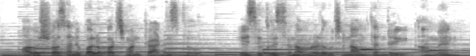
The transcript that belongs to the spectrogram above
మా విశ్వాసాన్ని బలపరచమని ప్రార్థిస్తూ యేసుక్రీస్తు నామమున అడుగుచున్నాం తండ్రి. ఆమెన్.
